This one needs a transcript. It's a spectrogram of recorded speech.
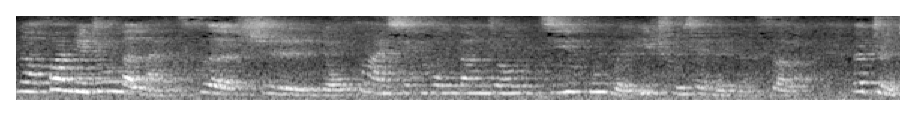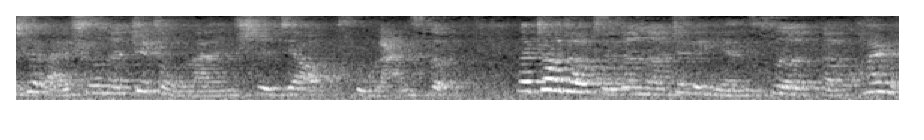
那画面中的蓝色是油画星空当中几乎唯一出现的颜色了。那准确来说呢，这种蓝是叫普蓝色。那赵赵觉得呢，这个颜色的宽容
